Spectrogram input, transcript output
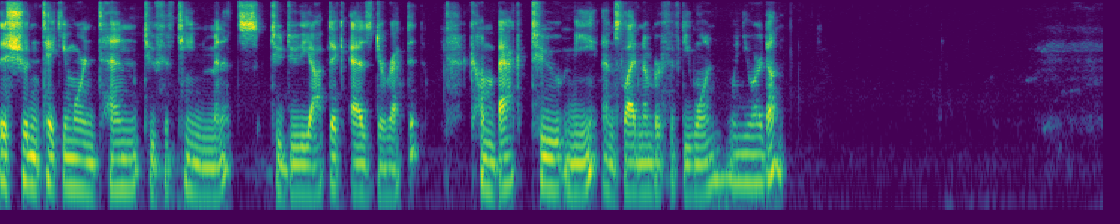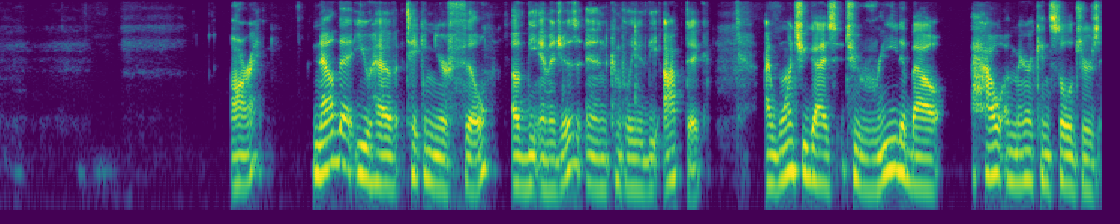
This shouldn't take you more than 10 to 15 minutes to do the optic as directed. Come back to me and slide number 51 when you are done. All right. Now that you have taken your fill of the images and completed the optic, I want you guys to read about how American soldiers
